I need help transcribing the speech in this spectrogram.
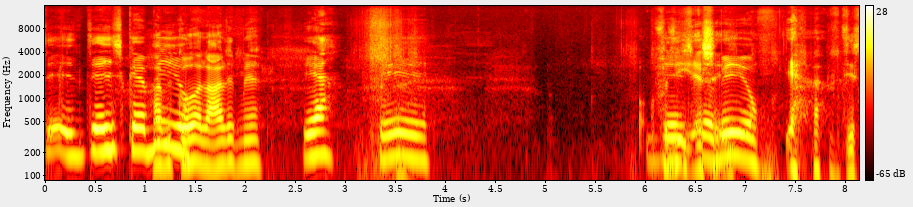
Det, det skal Har vi vi jo. gået og leget lidt med? Ja, det, Fordi, det skal altså, vi jo. Ja, det,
